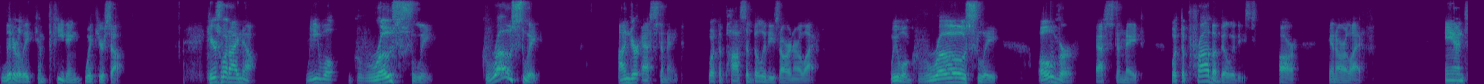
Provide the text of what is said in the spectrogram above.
literally competing with yourself. Here's what I know we will grossly, grossly underestimate what the possibilities are in our life. We will grossly overestimate what the probabilities are in our life. And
